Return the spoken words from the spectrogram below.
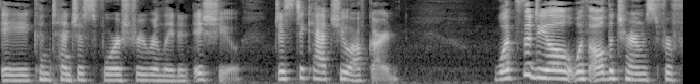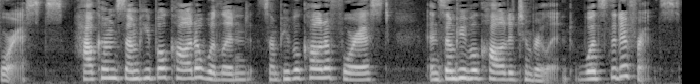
a contentious forestry related issue, just to catch you off guard. What's the deal with all the terms for forests? How come some people call it a woodland, some people call it a forest, and some people call it a timberland? What's the difference?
